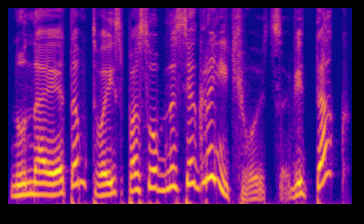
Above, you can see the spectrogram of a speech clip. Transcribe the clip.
Но на этом твои способности ограничиваются, ведь так?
